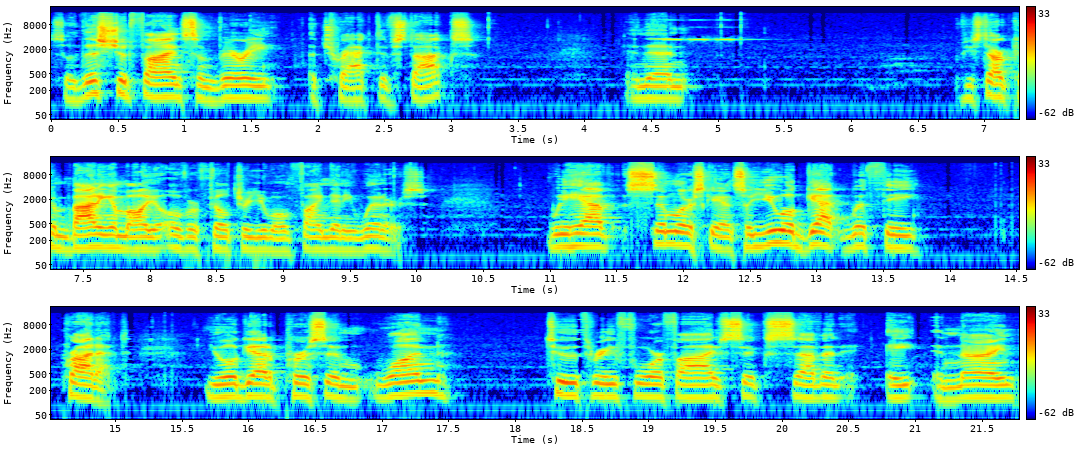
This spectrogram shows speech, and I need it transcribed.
So this should find some very attractive stocks. And then you start combining them all, you'll overfilter, you won't find any winners. We have similar scans. So you will get with the product, you will get a person one, two, three, four, five, six, seven, eight, and nine,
